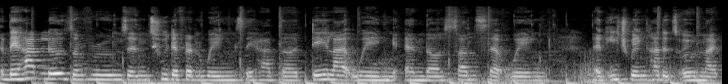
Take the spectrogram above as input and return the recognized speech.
And they had loads of rooms in two different wings. They had the daylight wing and the sunset wing. And each wing had its own like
